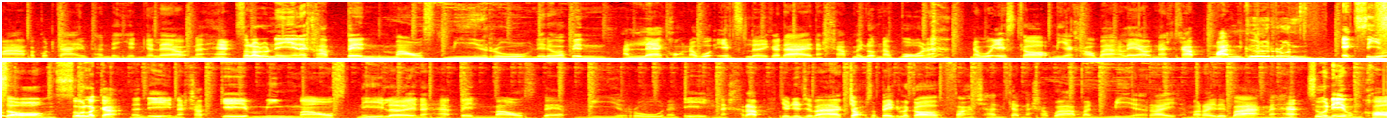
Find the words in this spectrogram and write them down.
มาปรากฏกายให้ทุกท่านได้เห็นกันแล้วนะฮะสำหรับรุ่นนี้นะครับเป็นเมาส์มีรูเรียกได้ว่าเป็นอันแรกของ n a v o X เลยก็ได้นะครับ ไม่รวม n a v o นะ n a v o X ก็มีกับเขาบ้างแล้วนะครับ มันคือรุ่น X42 โซลกะนั่นเองนะครับเกมมิ่งเมาส์นี่เลยนะฮะ เป็นเมาส์แบบมีรูนั่นเองนะครับ เดี๋ยวนี้จะมาเจาะสเปค แล้วก็ฟังก์ชันกันนะครับ ว่ามันมีอะไรทำอะไรได้บ้างนะฮะ ส่วนนี้ผมขอ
